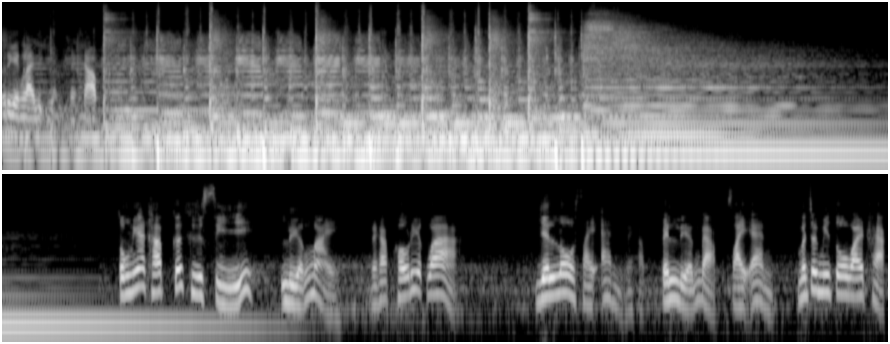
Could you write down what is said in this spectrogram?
เรียงรายละเอียดนะครับตรงนี้ครับก็คือสีเหลืองใหม่นะครับเขาเรียกว่า Yellow Cyan นะครับเป็นเหลืองแบบ Cyan มันจะมีตัว White Track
